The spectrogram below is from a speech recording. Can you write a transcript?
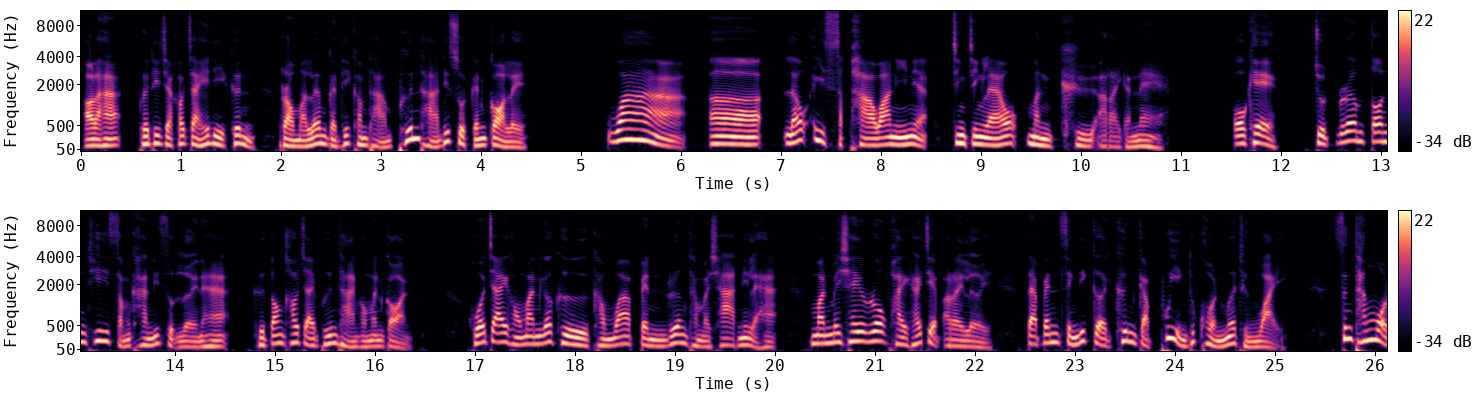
เอาละฮะ พื่อที่จะเข้าใจให้ดีขึ้น เรามาเริ่มกันที่คำถามพื้นฐานที่สุดกันก่อนเลย ว่าเอ่อแล้วไอ้สภาวะนี้เนี่ยจริง ๆ แล้วมันคืออะไรกันแน่ โอเค จุดเริ่มต้นที่สำคัญที่สุดเลยนะฮะ คือต้องเข้าใจพื้นฐานของมันก่อน หัวใจของมันก็คือคำว่าเป็นเรื่องธรรมชาตินี่แหละฮะ มันไม่ใช่โรคภัยไข้เจ็บอะไรเลย แต่เป็นสิ่งที่เกิดขึ้นกับผู้หญิงทุกคนเมื่อถึงวัย ซึ่งทั้งหมด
